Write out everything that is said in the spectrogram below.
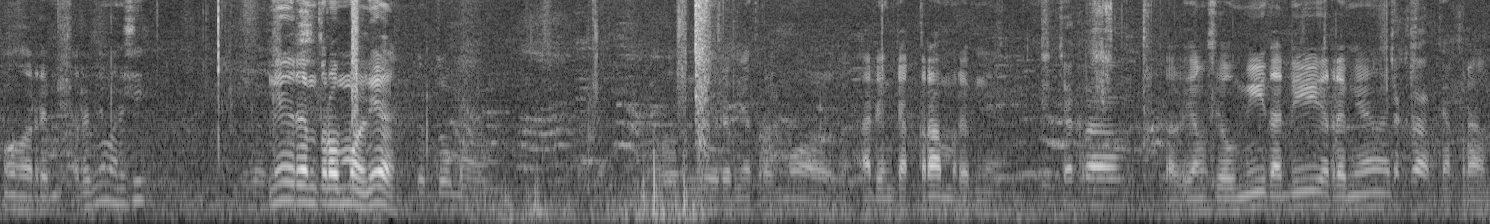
Oh, rem remnya mana sih? Ini rem tromol ya? Oh, ini remnya tromol. Ada yang cakram remnya. cakram Kalau yang Xiaomi tadi remnya Cakram. cakram.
